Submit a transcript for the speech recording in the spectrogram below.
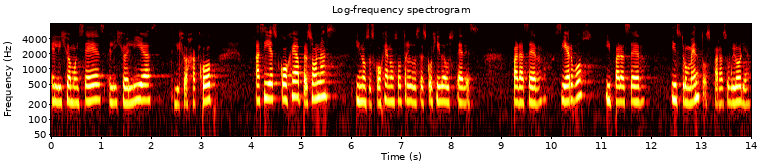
eligió a Moisés, eligió a Elías, eligió a Jacob. Así escoge a personas y nos escoge a nosotros, los ha escogido a ustedes para ser siervos y para ser instrumentos para su gloria.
